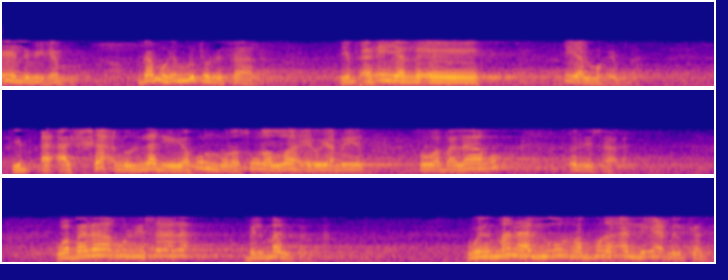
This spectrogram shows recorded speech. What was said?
إيه اللي بيهمه ده مهمته الرسالة. يبقى هي اللي إيه؟ هي المهمة. يبقى الشأن الذي يهم رسول الله هي مين هو بلاغ الرسالة. وبلاغ الرسالة بالمنهج. والمنهج يقول ربنا قال لي اعمل كذا.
